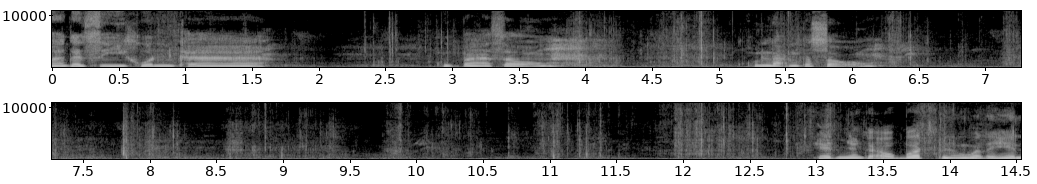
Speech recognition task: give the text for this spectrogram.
มากันสี่คนค่ะ คุณป้าสอง คุณหลานก็สองเห็ดยังก็เอาเบิดเป็นเอาว่าแต่เห็น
